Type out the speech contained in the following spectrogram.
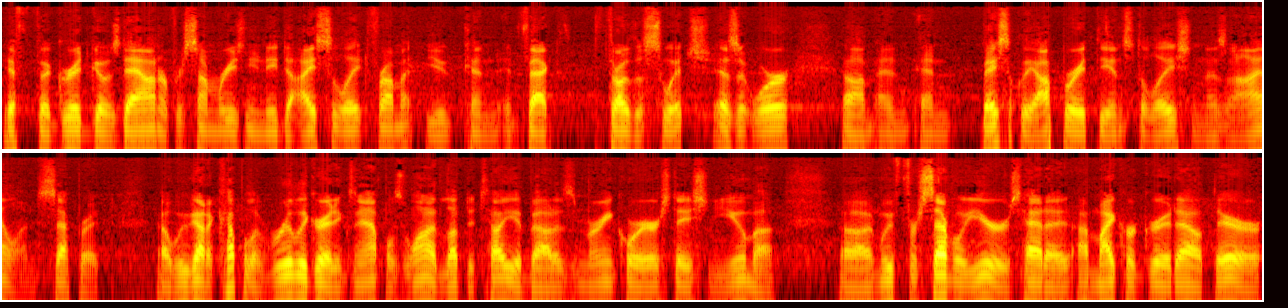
if the grid goes down or for some reason you need to isolate from it, you can, in fact, throw the switch, as it were, um, and, and basically operate the installation as an island, separate. Uh, we've got a couple of really great examples. One I'd love to tell you about is Marine Corps Air Station Yuma. Uh, and we've, for several years, had a, a microgrid out there.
